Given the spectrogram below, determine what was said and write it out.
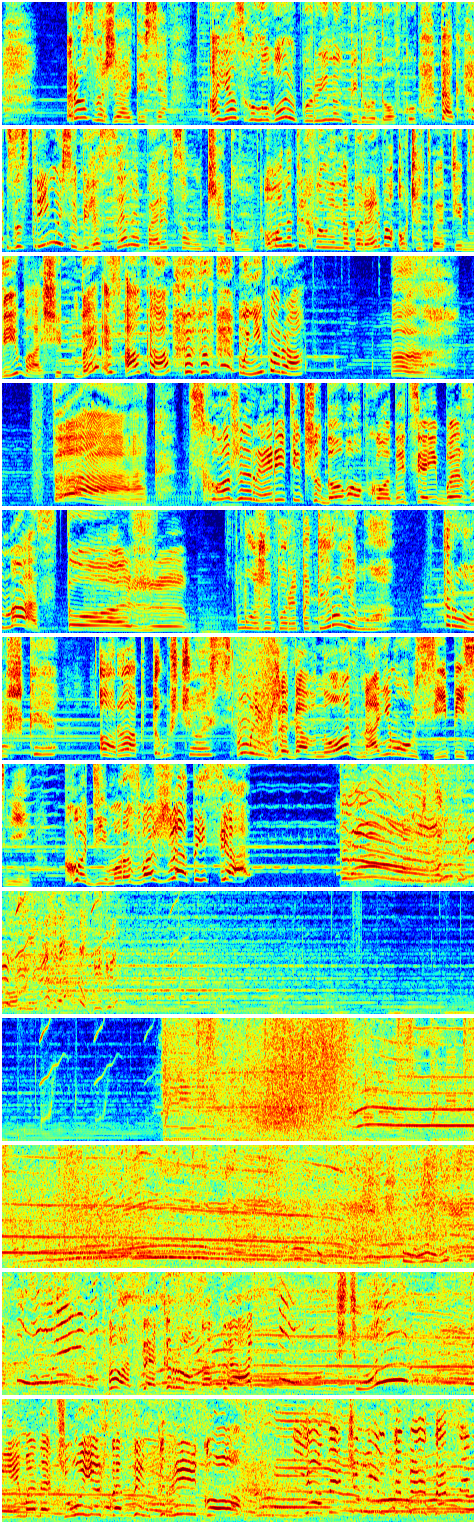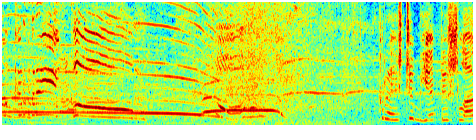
розважайтеся. А я з головою порину в підготовку. Так, зустрімося біля сцени перед саундчеком. У мене трихвилинна перерва о четвертій, дві ваші. БСАК. Мені пора. Так, схоже, Реріті чудово обходиться і без нас, тож. Може, порепетируємо? Трошки. А раптом щось. Ми вже давно знаємо усі пісні. Ходімо розважатися. Boom!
